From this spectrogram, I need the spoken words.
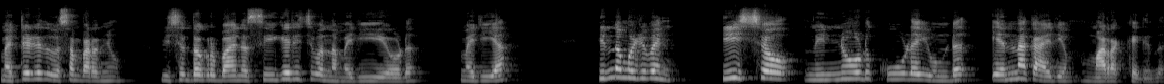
മറ്റൊരു ദിവസം പറഞ്ഞു വിശുദ്ധ കുർബാന സ്വീകരിച്ചു വന്ന മരിയയോട് മരിയ ഇന്ന് മുഴുവൻ ഈശോ നിന്നോട് കൂടെയുണ്ട് എന്ന കാര്യം മറക്കരുത്.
